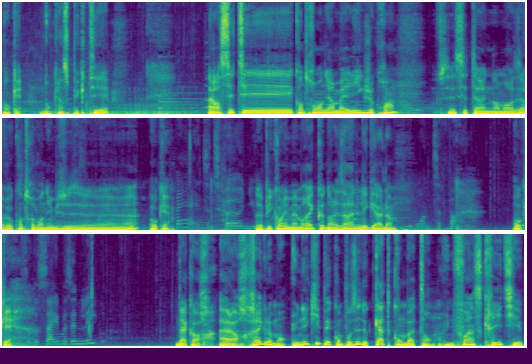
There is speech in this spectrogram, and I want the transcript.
Ok, donc inspecter. Alors c'était contrebandière My je crois. C'était une norme réservée aux contrebandiers. Mais... Euh, ok. Nous appliquons les mêmes règles que dans les arènes légales. Ok. D'accord. Alors, règlement. Une équipe est composée de 4 combattants. Une fois inscrite, il est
